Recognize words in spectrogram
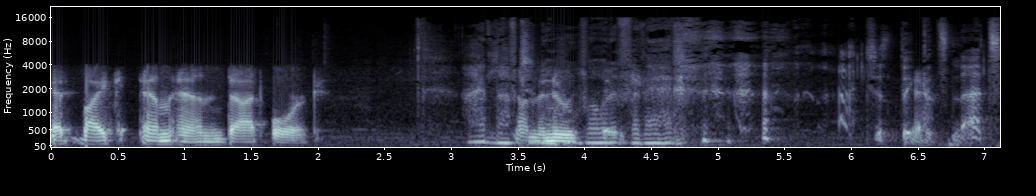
at bikemn.org. I'd love to know who voted for that. Just think it's nuts.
